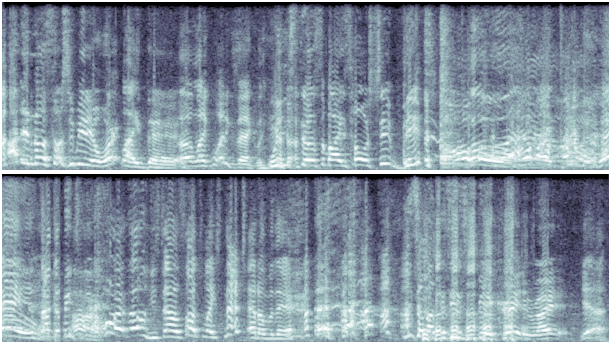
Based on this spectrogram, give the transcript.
I didn't know social media worked like that. uh, like what exactly? when you steal somebody's whole shit, bitch. Oh, hey, it's not gonna be too hard though. You sound such like Snapchat over there. You talking about because he was just being creative, right? yeah.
